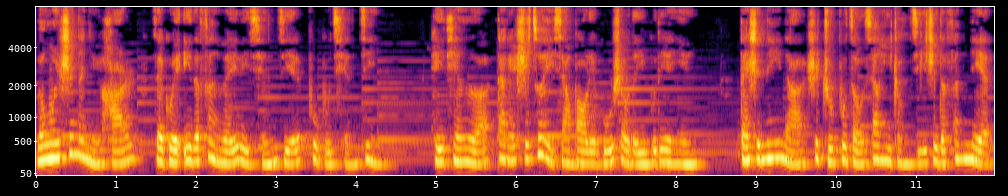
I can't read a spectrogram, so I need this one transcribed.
龙纹身的女孩在诡异的氛围里，情节步步前进。黑天鹅大概是最像爆裂鼓手的一部电影。但是妮娜是逐步走向一种极致的分裂，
